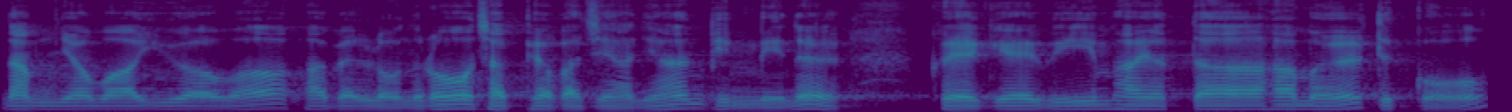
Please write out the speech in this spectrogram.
남녀와 유아와 바벨론으로 잡혀가지 아니한 빈민을 그에게 위임하였다 함을 듣고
